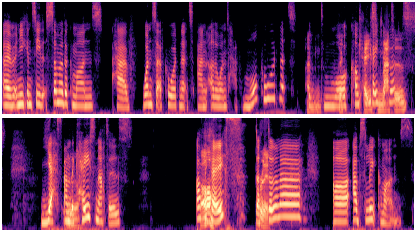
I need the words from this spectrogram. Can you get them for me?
Um, and you can see that some of the commands have one set of coordinates and other ones have more coordinates. the And more Case complicated ones. matters. Yes, and the case matters. Oh, Uppercase da, brilliant. da, da, da, are absolute commands,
